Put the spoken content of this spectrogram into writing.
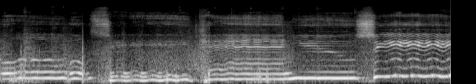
Oh, say, can you see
